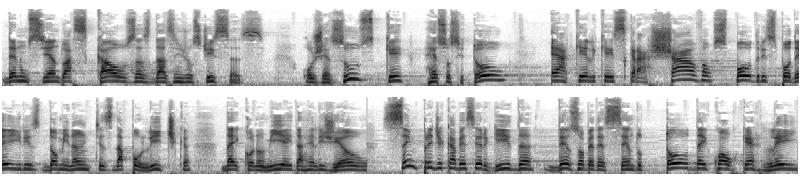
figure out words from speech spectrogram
denunciando as causas das injustiças. O Jesus que ressuscitou é aquele que escrachava os podres poderes dominantes da política, da economia e da religião, sempre de cabeça erguida, desobedecendo toda e qualquer lei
